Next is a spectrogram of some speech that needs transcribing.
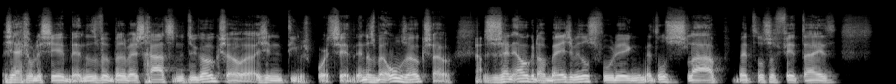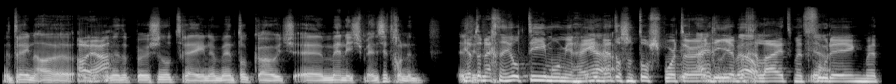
als jij geblesseerd bent, dat is bij- schaatsen natuurlijk ook zo. Als je in een teamsport zit. En dat is bij ons ook zo. Ja. Dus we zijn elke dag bezig met onze voeding, met onze slaap, met onze fitheid. We trainen eh, Oh ja? met een personal trainer, mental coach, eh, management. Er zit gewoon een. je hebt dan echt een heel team om je heen, Ja. net als een topsporter die je wel. begeleidt met Ja. voeding. Met,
